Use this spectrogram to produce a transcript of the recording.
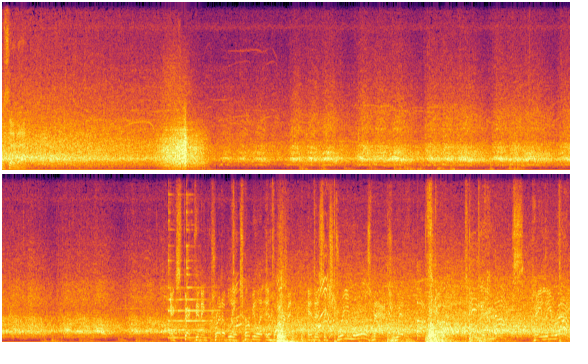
will say that. Expect an incredibly turbulent environment in this Extreme Rules match with Asuka, Tegan Nox, Kaylee Ray,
